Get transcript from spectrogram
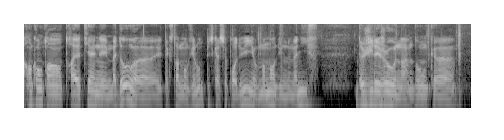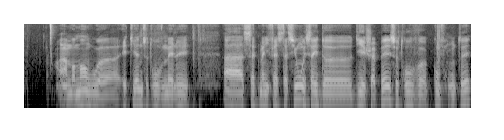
rencontre entre Étienne et Mado euh, est extrêmement violente puisqu'elle se produit au moment d'une manif de gilets jaunes. Donc, à un moment où Étienne se trouve mêlé à cette manifestation, essaye d'y échapper, se trouve confronté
